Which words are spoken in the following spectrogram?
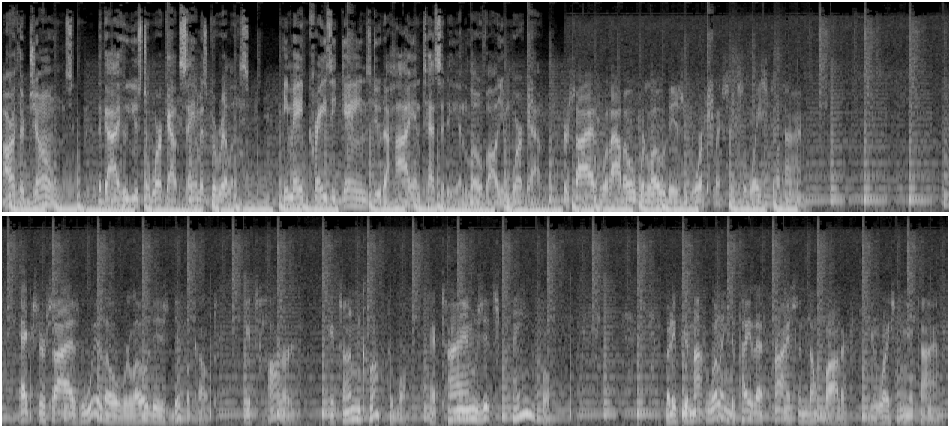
Arthur Jones, the guy who used to work out same as gorillas. He made crazy gains due to high intensity and low volume workout. Exercise without overload is worthless. It's a waste of time. Exercise with overload is difficult. It's hard. It's uncomfortable. At times it's painful. But if you're not willing to pay that price, and don't bother. You're wasting your time.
